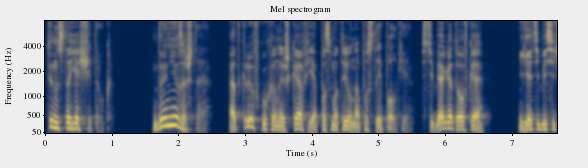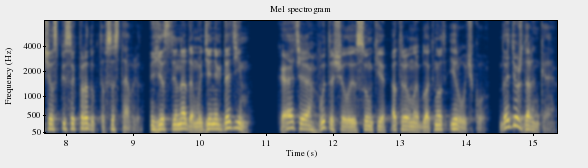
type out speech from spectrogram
«Ты настоящий друг». «Да не за что». Открыв кухонный шкаф, я посмотрел на пустые полки. «С тебя готовка». «Я тебе сейчас список продуктов составлю. Если надо, мы денег дадим». Катя вытащила из сумки отрывной блокнот и ручку. «Дойдешь до рынка?»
